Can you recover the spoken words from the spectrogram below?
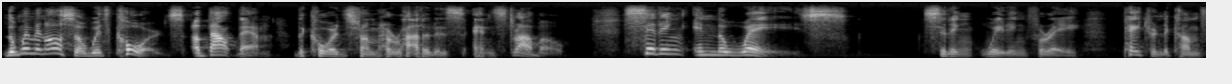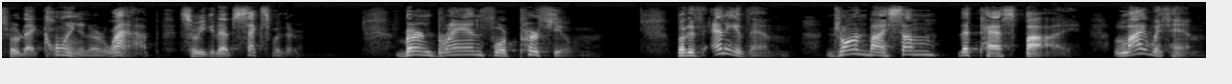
The women also with cords about them, the cords from Herodotus and Strabo, sitting in the ways, sitting waiting for a patron to come throw that coin in her lap so he could have sex with her burn brand for perfume. But if any of them, drawn by some that pass by, lie with him,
